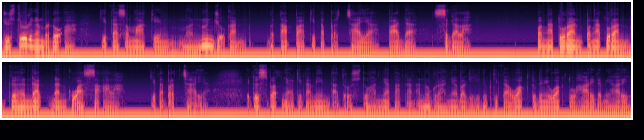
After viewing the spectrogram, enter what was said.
Justru dengan berdoa, kita semakin menunjukkan betapa kita percaya pada segala pengaturan-pengaturan kehendak dan kuasa Allah. Kita percaya. Itu sebabnya kita minta terus Tuhan nyatakan anugerahnya bagi hidup kita waktu demi waktu, hari demi hari.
